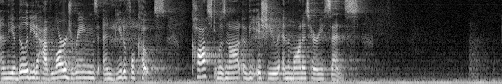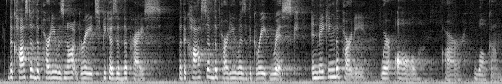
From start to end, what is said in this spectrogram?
and the ability to have large rings and beautiful coats. Cost was not of the issue in the monetary sense. The cost of the party was not great because of the price, but the cost of the party was the great risk in making the party where all are welcome.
